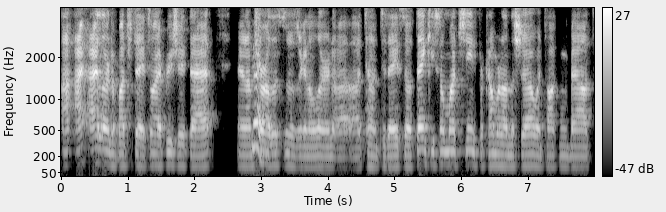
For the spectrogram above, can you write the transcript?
I, I learned a bunch today. So I appreciate that. And I'm Good. sure our listeners are going to learn a, a, ton today. So thank you so much, Gene, for coming on the show and talking about,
